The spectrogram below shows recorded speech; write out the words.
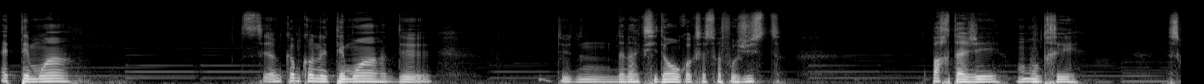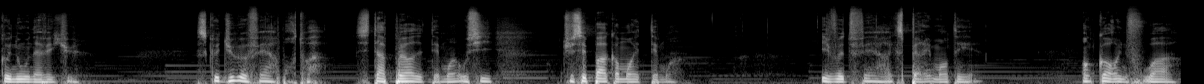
Être témoin, c'est comme quand on est témoin d'un accident ou quoi que ce soit. Il faut juste partager, montrer ce que nous on a vécu ce que Dieu veut faire pour toi. Si tu as peur d'être témoin ou si tu ne sais pas comment être témoin, il veut te faire expérimenter encore une fois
